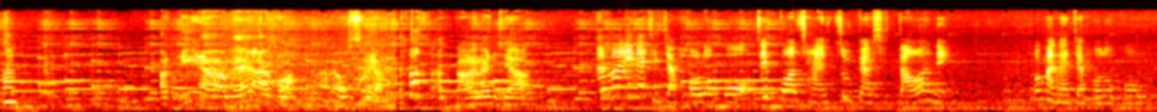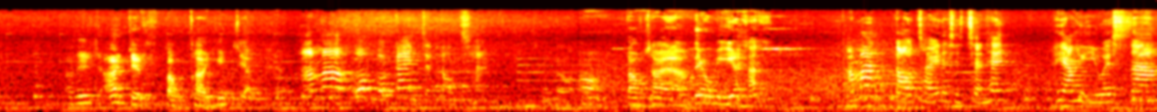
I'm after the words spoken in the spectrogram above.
当，啊，你啦，咩来看，啊，有水啊。来来食。阿妈你那是吃胡萝卜，这盘菜主角是豆仔呢。我买来吃胡萝卜。啊，你爱吃豆菜去吃。阿妈，我不敢吃豆菜。哦，豆菜啦，钓鱼啊。阿妈，豆菜就是穿迄香油的衫，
